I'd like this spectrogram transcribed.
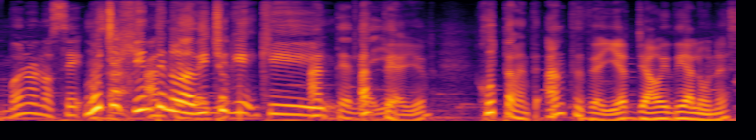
bueno, no sé. o Mucha sea, gente nos ha dicho ayer. que, que- Antes de ayer. justamente antes de ayer, ya hoy día lunes,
